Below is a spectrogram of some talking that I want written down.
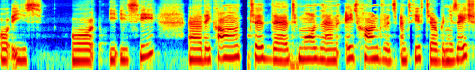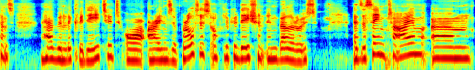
OEC, or EEC, uh, they counted that more than 850 organizations have been liquidated or are in the process of liquidation in Belarus. At the same time, um,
